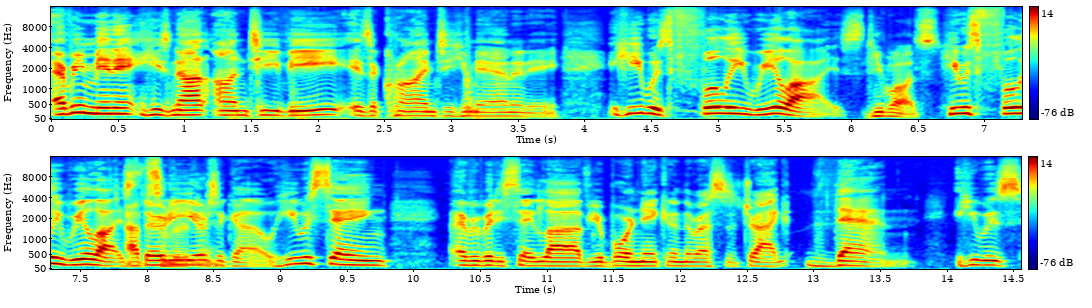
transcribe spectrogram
every minute he's not on TV is a crime to humanity. He was fully realized. He was. He was fully realized 30 years ago. He was saying, everybody say love, you're born naked and the rest is drag. Then he was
